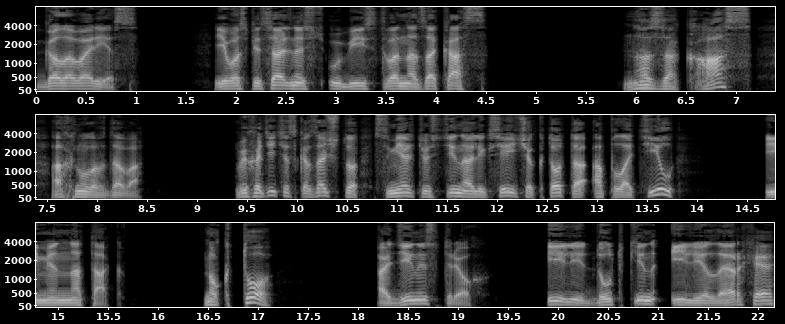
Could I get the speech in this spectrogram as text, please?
головорез. Его специальность убийство на заказ. На заказ? ахнула вдова. Вы хотите сказать, что смерть Устина Алексеевича кто-то оплатил? Именно так. Но кто? Один из трех. Или Дудкин, или Лерхе,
